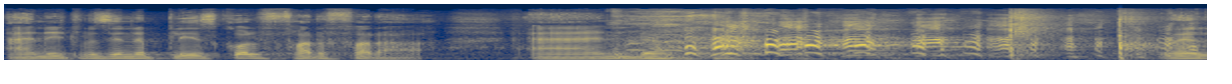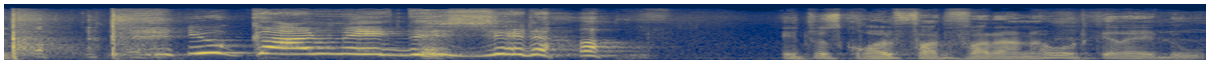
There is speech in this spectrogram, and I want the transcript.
and it was in a place called Farfara. And uh, well, You can't make this shit up. it was called Farfara. Now what can I do?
